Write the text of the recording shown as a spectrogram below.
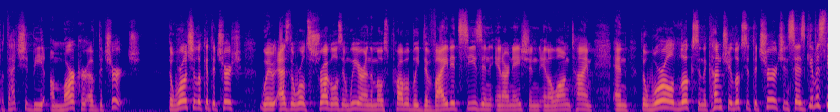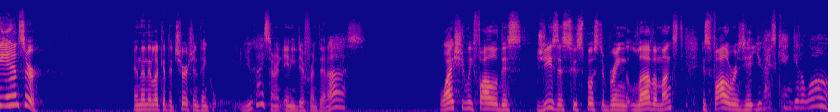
But that should be a marker of the church. The world should look at the church as the world struggles, and we are in the most probably divided season in our nation in a long time. And the world looks and the country looks at the church and says, Give us the answer. And then they look at the church and think, You guys aren't any different than us. Why should we follow this Jesus who's supposed to bring love amongst his followers, yet you guys can't get along?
